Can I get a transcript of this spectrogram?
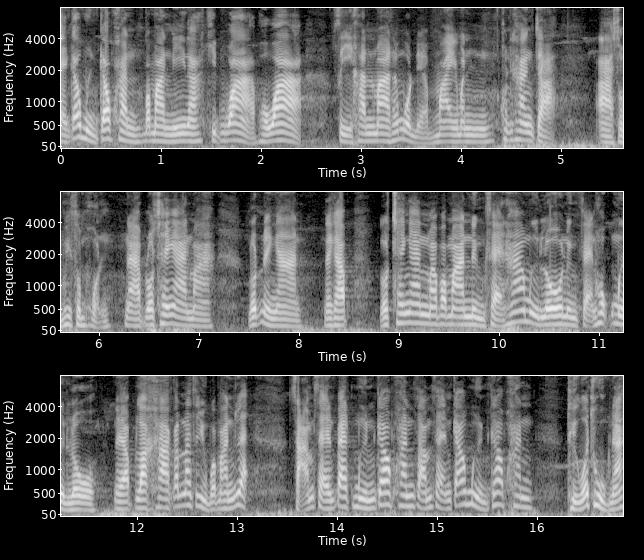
399,000 ประมาณนี้นะ คิดว่าเพราะว่า 4 คันมาทั้งหมดเนี่ยไม่มันค่อนข้างจะสมเหตุสมผลนะครับรถใช้งานมารถหน่วยงานนะครับรถใช้งานมาประมาณ 1 5 0 0 0 0โล1 6 0 0 0 0โลนะครับราคาก็น่าจะอยู่ประมาณนี้แหละ 3 8 9 0 0 0 3 9 9 9 0 0 ถือว่าถูกนะ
